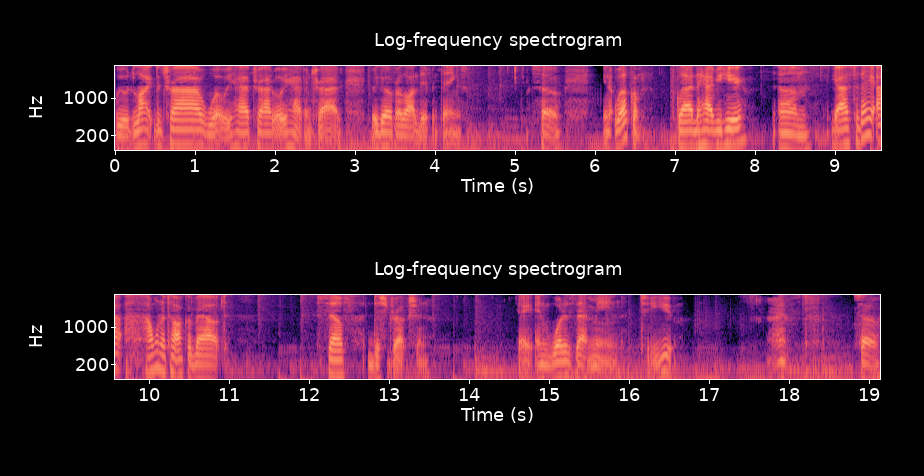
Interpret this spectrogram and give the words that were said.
we would like to try, what we have tried, what we haven't tried. We go over a lot of different things. So, you know, welcome. Glad to have you here. Um, guys, today I, I want to talk about self destruction. Okay, and what does that mean to you? All right. So,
